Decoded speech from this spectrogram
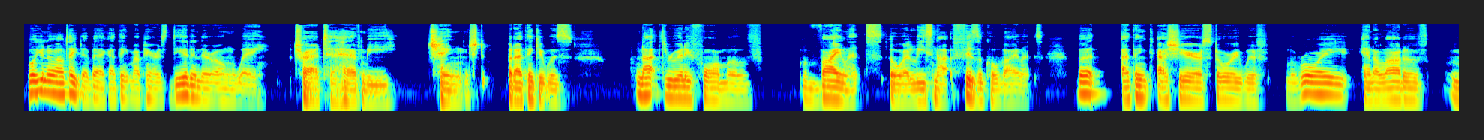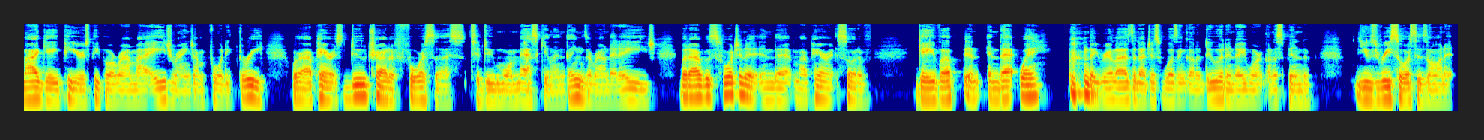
Well, you know, I'll take that back. I think my parents did, in their own way, try to have me changed, but I think it was not through any form of violence, or at least not physical violence. But I think I share a story with Leroy and a lot of my gay peers, people around my age range, I'm 43, where our parents do try to force us to do more masculine things around that age. But I was fortunate in that my parents sort of gave up in, in that way. they realized that I just wasn't going to do it and they weren't going to spend, use resources on it.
